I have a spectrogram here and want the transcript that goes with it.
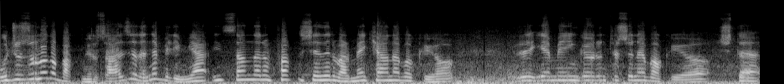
ucuzuna da bakmıyor sadece de ne bileyim ya insanların farklı şeyleri var. Mekana bakıyor. Yemeğin görüntüsüne bakıyor. İşte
